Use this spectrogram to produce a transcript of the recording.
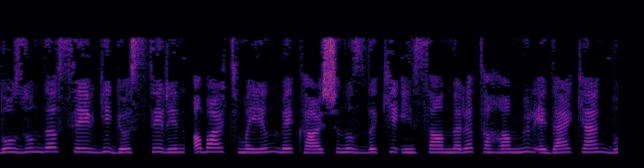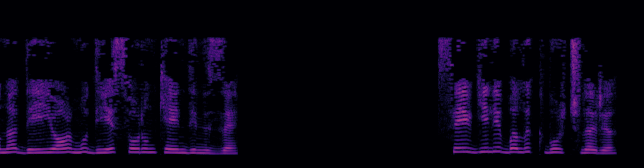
dozunda sevgi gösterin, abartmayın ve karşınızdaki insanlara tahammül ederken buna değiyor mu diye sorun kendinize. Sevgili balık burçları,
